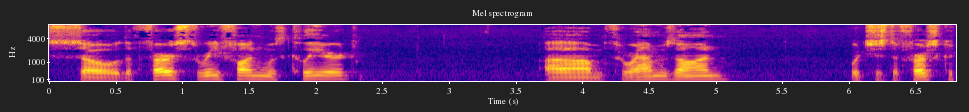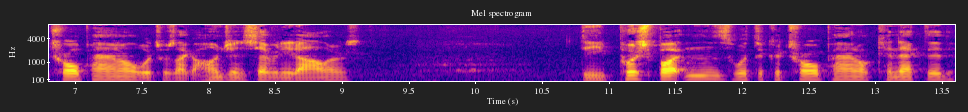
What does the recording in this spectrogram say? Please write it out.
So the first refund was cleared um, through Amazon, which is the first control panel, which was like $170. The push buttons with the control panel connected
